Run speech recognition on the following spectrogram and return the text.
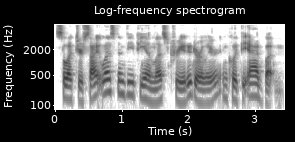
Select your site list and VPN list created earlier and click the Add button.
